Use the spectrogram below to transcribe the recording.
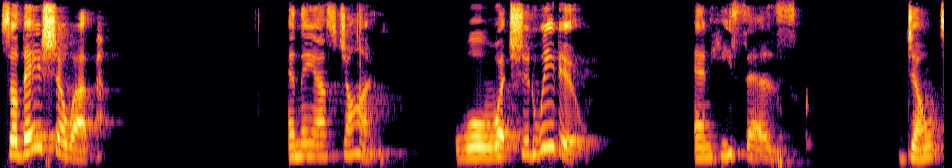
So they show up and they ask John, well, what should we do? And he says, don't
